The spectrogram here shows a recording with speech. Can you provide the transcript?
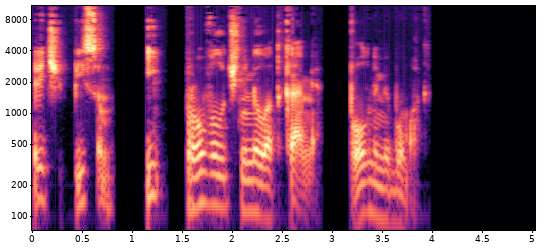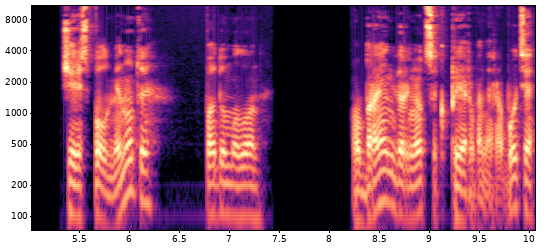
речеписом и проволочными лотками, полными бумаг. Через полминуты, подумал он, О'Брайен вернется к прерванной работе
